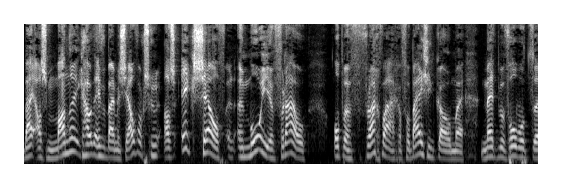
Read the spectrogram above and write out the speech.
wij als mannen, ik hou het even bij mezelf, als ik zelf een, een mooie vrouw op een vrachtwagen voorbij zien komen met bijvoorbeeld uh,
